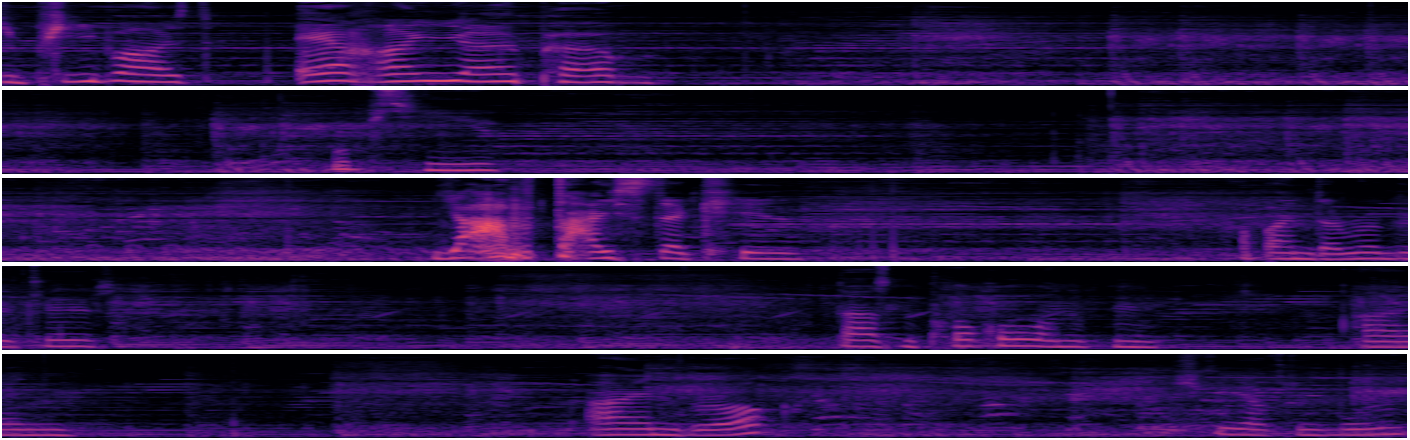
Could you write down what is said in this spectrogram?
Die Pieper heißt Erieper. Upsi. Ja, da ist der Kill. Hab einen Daryl gekillt. Da ist ein Poco und ein, ein, Brock. Ich gehe auf den Bull.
